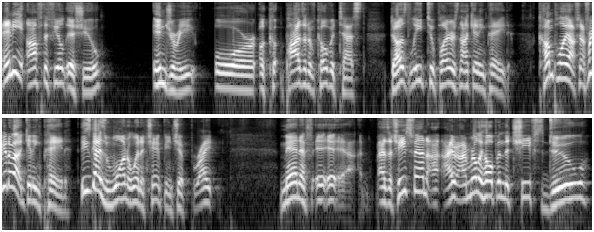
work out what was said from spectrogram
Any off the field issue, injury, or a co- positive COVID test does lead to players not getting paid. Come playoffs, now forget about getting paid. These guys want to win a championship, right? Man, if it, it, as a Chiefs fan, I, I'm really hoping the Chiefs do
